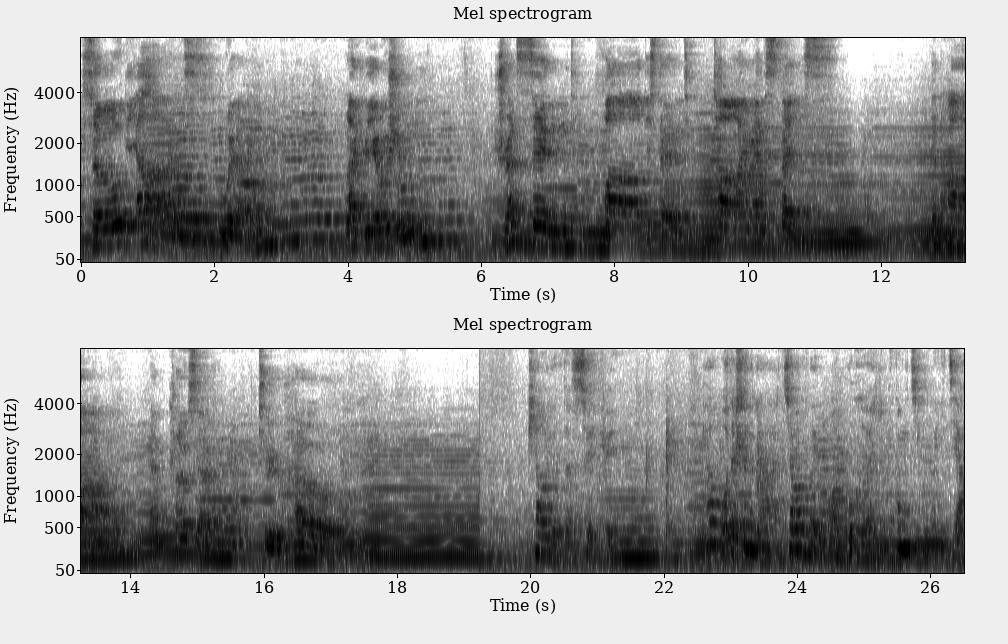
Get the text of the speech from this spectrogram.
So the eyes will, like the ocean, transcend far distant time and space. 漂流的岁月，漂泊的生涯教会我如何以风景为家。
